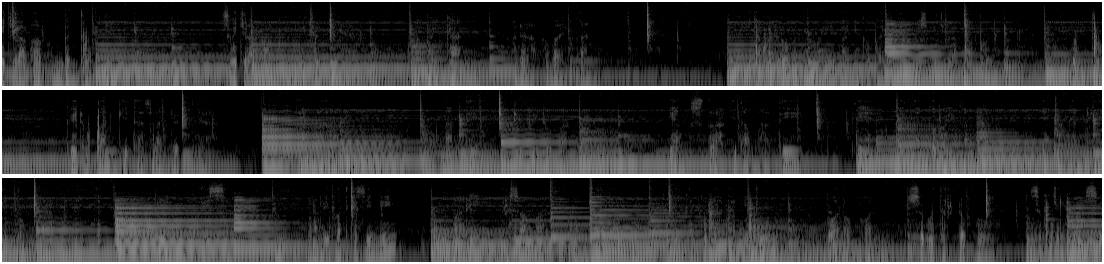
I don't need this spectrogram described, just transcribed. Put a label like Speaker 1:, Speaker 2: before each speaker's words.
Speaker 1: apa pun bentuknya, sekecil apa pun wujudnya, kebaikan adalah kebaikan. Kita perlu menyamai banyak kebaikan sekecil apa pun untuk kehidupan kita selanjutnya. Ini, mari bersama kita tabung kebaikan-kebaikan itu walaupun sebutir debu sekecil pasir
